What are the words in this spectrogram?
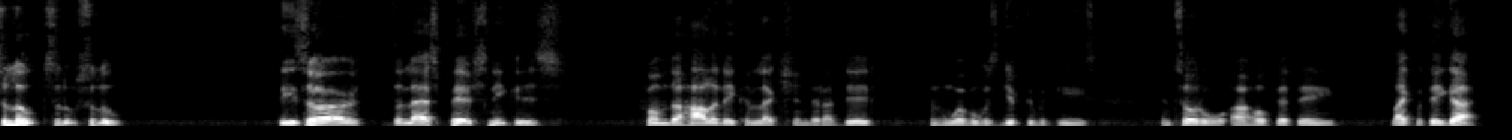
Salute, salute, salute. These are the last pair of sneakers from the holiday collection that I did. And whoever was gifted with these in total, I hope that they like what they got.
